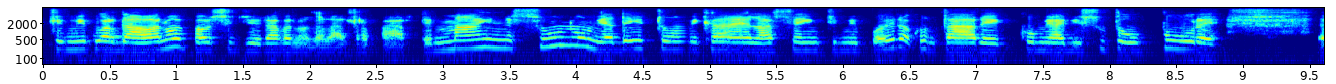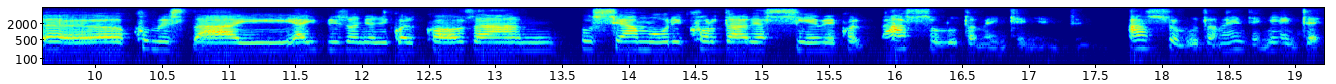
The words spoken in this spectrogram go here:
che mi guardavano e poi si giravano dall'altra parte. Mai nessuno mi ha detto, Michaela, senti, mi puoi raccontare come hai vissuto oppure eh, come stai, hai bisogno di qualcosa, possiamo ricordare assieme, assolutamente niente. Assolutamente niente.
